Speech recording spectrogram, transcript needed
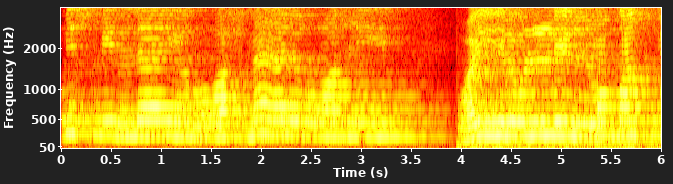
بسم الله الرحمن الرحيم. ويل للمطففين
